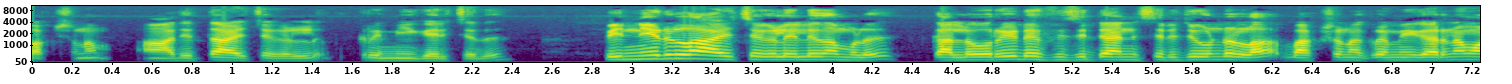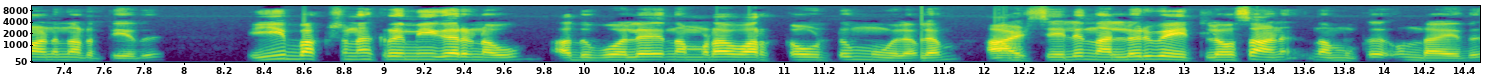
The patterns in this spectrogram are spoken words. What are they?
ഭക്ഷണം ആദ്യത്തെ ആഴ്ചകളിൽ ക്രമീകരിച്ചത്. പിന്നീടുള്ള ആഴ്ചകളിൽ നമ്മൾ കലോറി ഡെഫിസിറ്റ് അനുസരിച്ചുകൊണ്ടുള്ള ഭക്ഷണ ക്രമീകരണമാണ് നടത്തിയത്. ഈ ഭക്ഷണ ക്രമീകരണവും അതുപോലെ നമ്മുടെ വർക്കൗട്ടും മൂലം ആഴ്ചയിൽ നല്ലൊരു വെയിറ്റ് ലോസ് ആണ് നമുക്ക് ഉണ്ടായത്.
